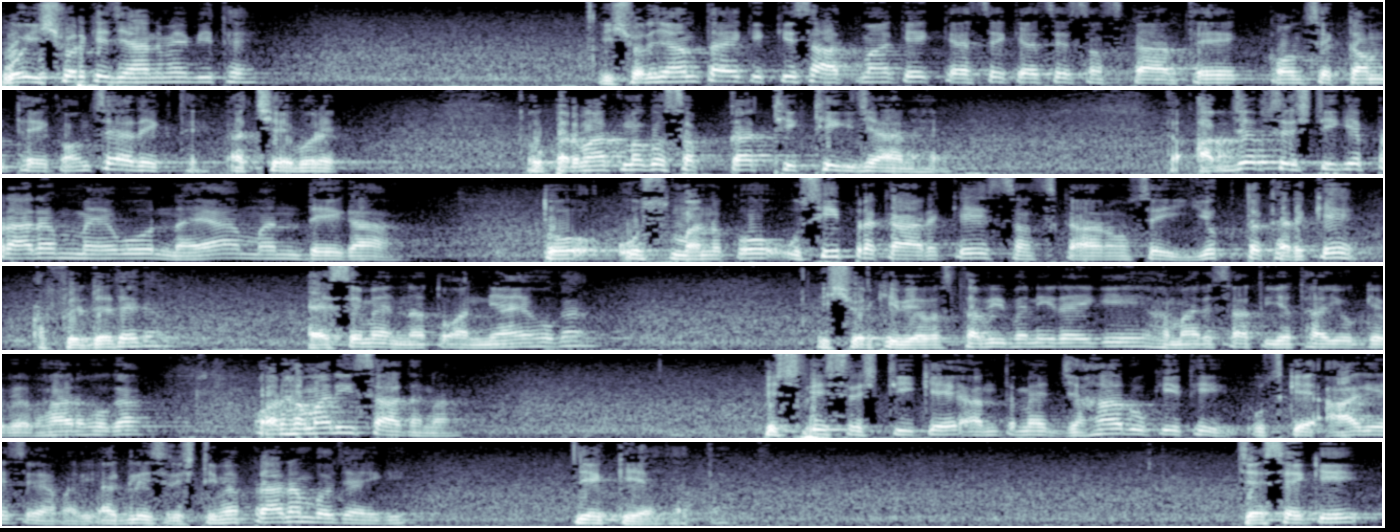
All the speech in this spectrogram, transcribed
वो ईश्वर के ज्ञान में भी थे। ईश्वर जानता है कि किस आत्मा के कैसे कैसे संस्कार थे, कौन से कम थे, कौन से अधिक थे, अच्छे, बुरे। वो तो परमात्मा को सबका ठीक ठीक ज्ञान है। तो अब जब सृष्टि के प्रारंभ में वो नया मन देगा तो उस मन को उसी प्रकार के संस्कारों से युक्त करके और फिर दे देगा। ऐसे में न तो अन्याय होगा। ईश्वर की व्यवस्था भी बनी रहेगी, हमारे साथ यथा योग्य व्यवहार होगा और हमारी साधना पिछली सृष्टि के अंत में जहाँ रुकी थी, उसके आगे से हमारी अगली सृष्टि में प्रारंभ हो जाएगी। ये किया जाता है। जैसे कि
